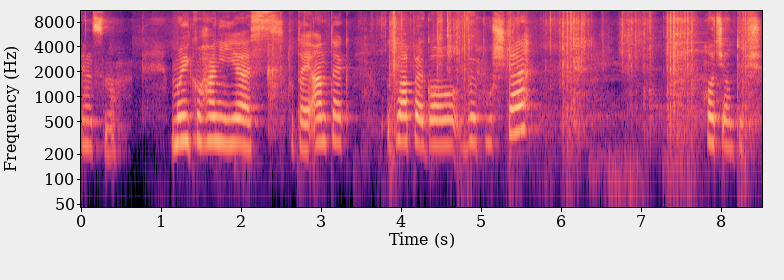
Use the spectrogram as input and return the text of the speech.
Więc no. Moi kochani, jest tutaj Antek. Złapę go, wypuszczę. Chodź Antuś.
